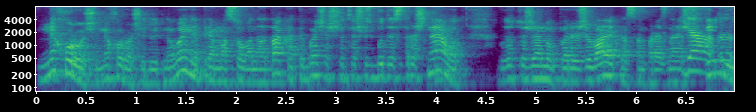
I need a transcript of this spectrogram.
нехороші, нехороші йдуть новини, прям масована атака. Ти бачиш, що це щось буде страшне. От бо тут уже ну переживають насамперед. Знаєш, Я, Києві.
